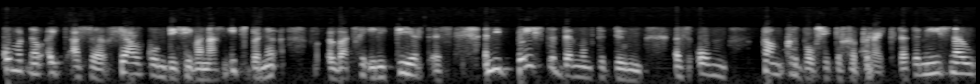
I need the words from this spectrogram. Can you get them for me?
kom dit nou uit as 'n velkondisie want daar's iets binne wat geïrriteerd is. En die beste ding om te doen is om kankerbossie te gebruik. Dat 'n mens nou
